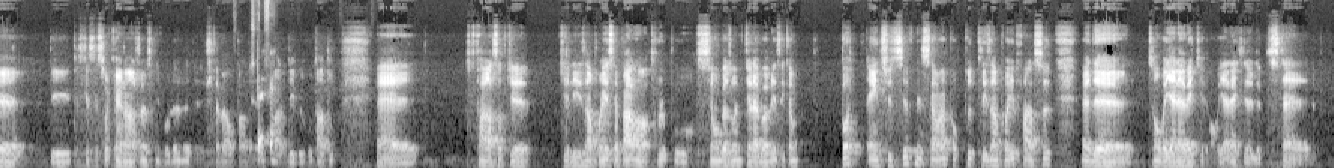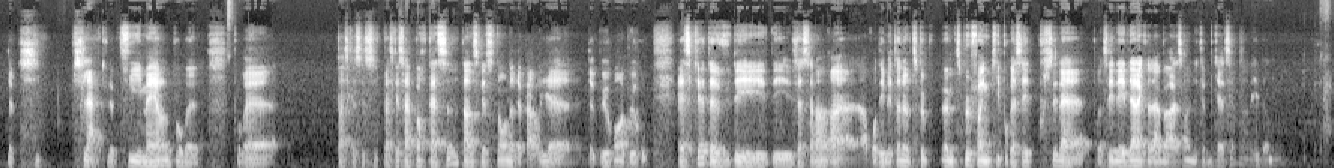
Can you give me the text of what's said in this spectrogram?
des. Parce que c'est sûr qu'il y a un enjeu à ce niveau-là, justement, on parle, des bureaux tantôt faire en sorte que, que les employés se parlent entre eux pour si ont besoin de collaborer. C'est comme pas intuitif nécessairement pour tous les employés de faire ça. Euh, de, on va y aller avec, on va y aller avec le, petit, euh, le, petit Slack, le petit email pour, euh, pour parce que c'est parce que ça porte à ça, tandis que sinon on aurait parlé de bureau en bureau. Est-ce que tu as vu des, des gestionnaires avoir des méthodes un petit peu un petit peu funky pour essayer de pousser la pour essayer d'aider à la collaboration et la communication dans les derniers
